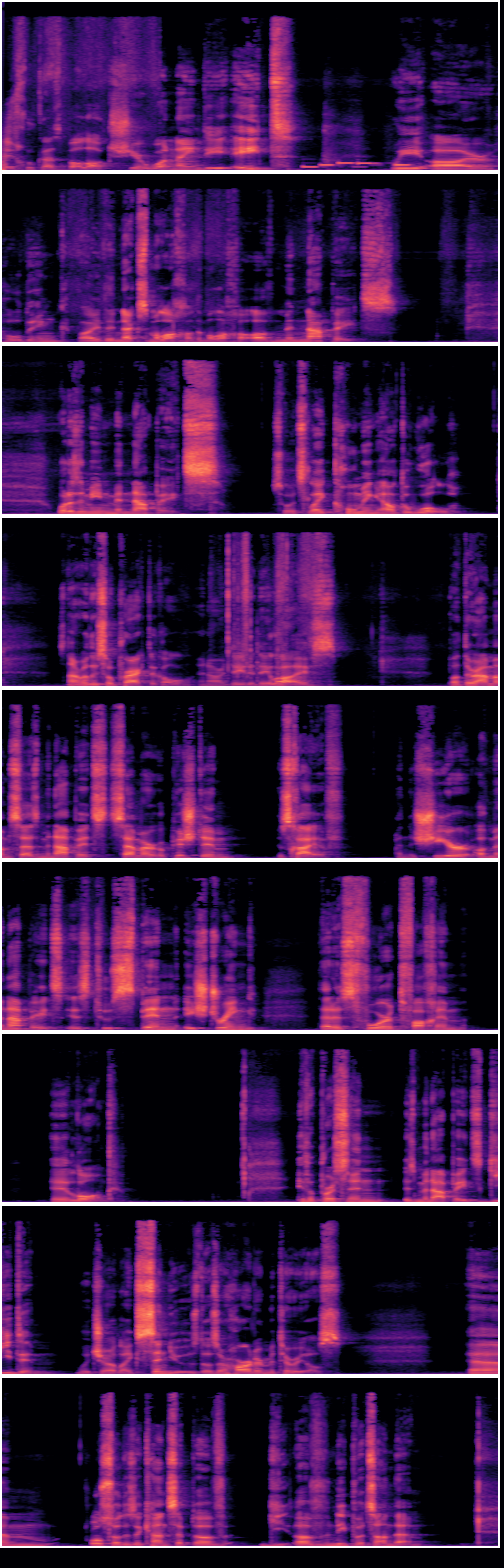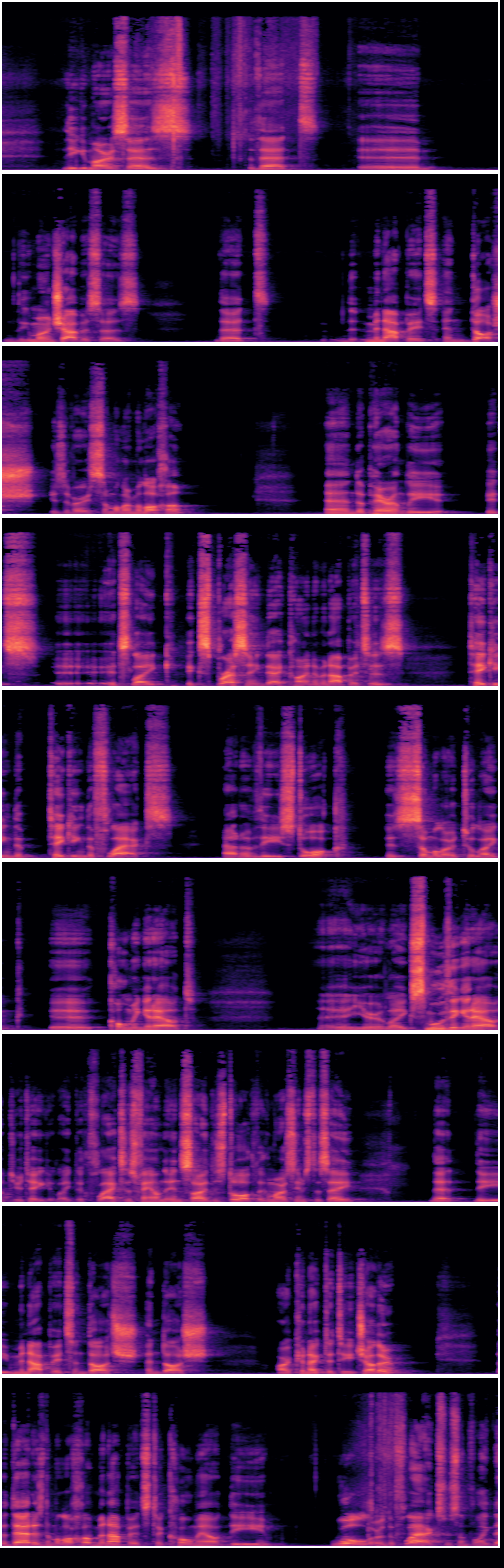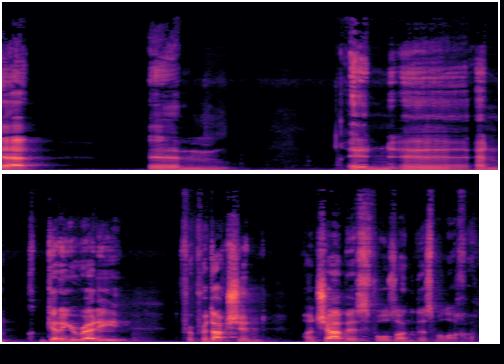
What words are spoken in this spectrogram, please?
Bechukas Balak, Shiur 198. We are holding by the next malacha, the malacha of minapeitz. What does it mean, minapeitz? So it's like combing out the wool. It's not really so practical in our day to day lives, but the Rambam says minapeitz, tzemer, or pishtim is chayev. And the shiur of minapeitz is to spin a string that is four tfachim uh, long. If a person is minapeitz gidim, which are like sinews, those are harder materials. Um, also, there's a concept of of niputs on them. The Gemara says that uh, the Gemara in Shabbos says that minapeitz and dosh is a very similar malacha and apparently it's it's like expressing that kind of an opitz is taking the taking the flax out of the stalk is similar to like uh, combing it out. Uh, you're like smoothing it out. You take like the flax is found inside the stalk. The Gemara seems to say that the minapeitz and Dutch and Dush are connected to each other. But that is the malacha of minapeitz to comb out the wool or the flax or something like that, um, and uh, and getting it ready for production on Shabbos falls under this malacha.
